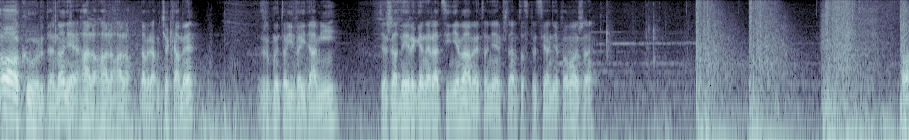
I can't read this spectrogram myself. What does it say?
O kurde, no nie, halo, halo, halo. Dobra, uciekamy. Zróbmy to i wejdami. Chociaż żadnej regeneracji nie mamy, to nie wiem, czy nam to specjalnie pomoże. O,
